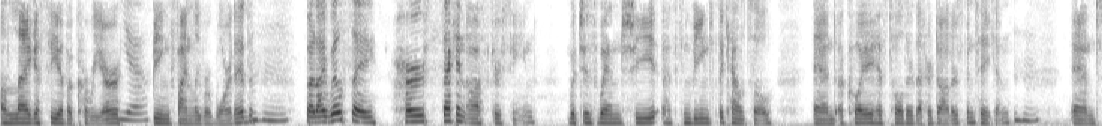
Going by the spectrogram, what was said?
a legacy of a career Yeah. being finally rewarded. Mm-hmm. But I will say her second Oscar scene, which is when she has convened the council and Okoye has told her that her daughter's been taken. Mm-hmm. And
